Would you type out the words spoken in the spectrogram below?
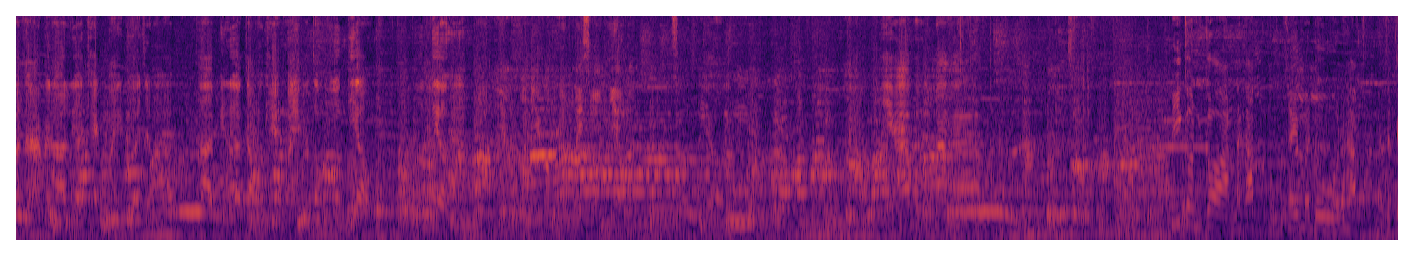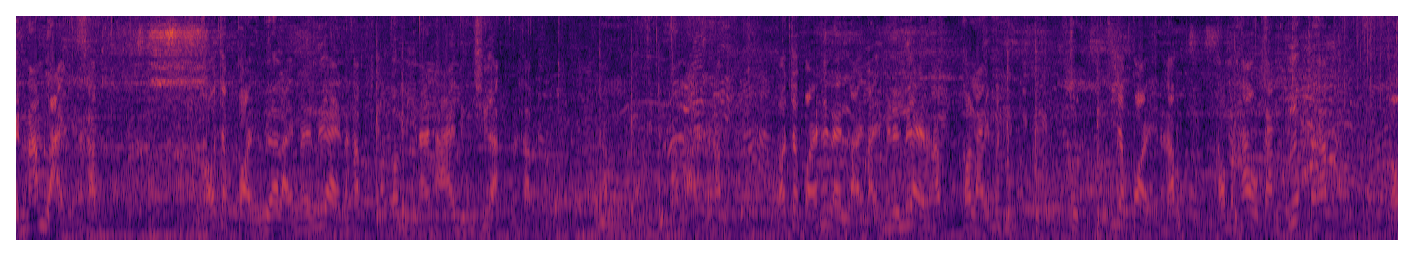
ปัญหาเวลาเรือแข่งใหม่ด้วยใช่ไหมครับถ้ามีเรือกลับมาแข่งใหม่ก็ต้องเพิ่มเที่ยวเพิ่มเที่ยวอีกเที่ยววันนี้ก็เพิ่มไปสองเที่ยวแล้วเที่ยวนี่ครับขอบคุณมากครับปีก่อนๆนะครับ ผมเคยมาดูนะครับ มันจะเป็นน้ำไหลนะครับเขาจะปล่อยเรือไหลมาเรื่อยๆนะครับแล้วก็มีนายท้ายดึงเชือกนะครับนที่เป็นน้ำไหลนะครับเขาจะปล่อยให้ไหลไหลไหลมาเรื่อยๆนะครับพอไหลมาถึงจุดที่จะปล่อยนะครับพอมันเท่ากันปุ๊บนะครับเขา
